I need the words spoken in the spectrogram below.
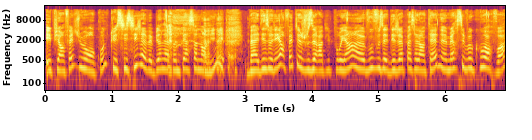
Et puis en fait, je me rends compte que si, si, j'avais bien la bonne personne en ligne. Bah désolé, en fait, je vous ai rappelé pour rien. Vous, vous êtes déjà passé à l'antenne. Merci beaucoup, au revoir.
